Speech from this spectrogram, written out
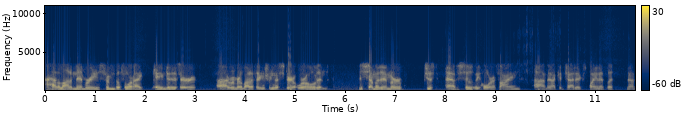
I have a lot of memories from before I came to this earth. Uh, I remember a lot of things from the spirit world, and some of them are just absolutely horrifying. Um, and I could try to explain it, but not,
